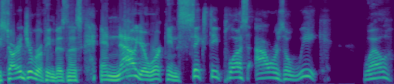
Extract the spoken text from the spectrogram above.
started your roofing business and now you're working 60 plus hours a week. Well,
